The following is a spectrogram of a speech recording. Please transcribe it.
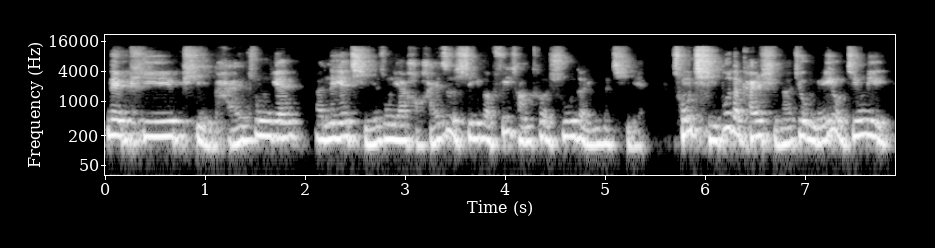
那批品牌中间，呃，那些企业中间，好孩子是一个非常特殊的一个企业。从起步的开始呢，就没有经历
